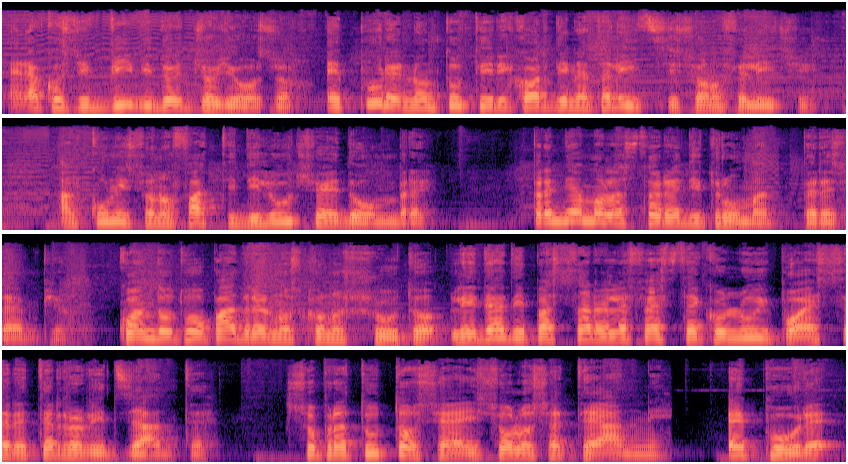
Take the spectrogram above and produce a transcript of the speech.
Era così vivido e gioioso. Eppure non tutti i ricordi natalizi sono felici. Alcuni sono fatti di luce ed ombre. Prendiamo la storia di Truman, per esempio. Quando tuo padre è uno sconosciuto, l'idea di passare le feste con lui può essere terrorizzante, soprattutto se hai solo sette anni. Eppure,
